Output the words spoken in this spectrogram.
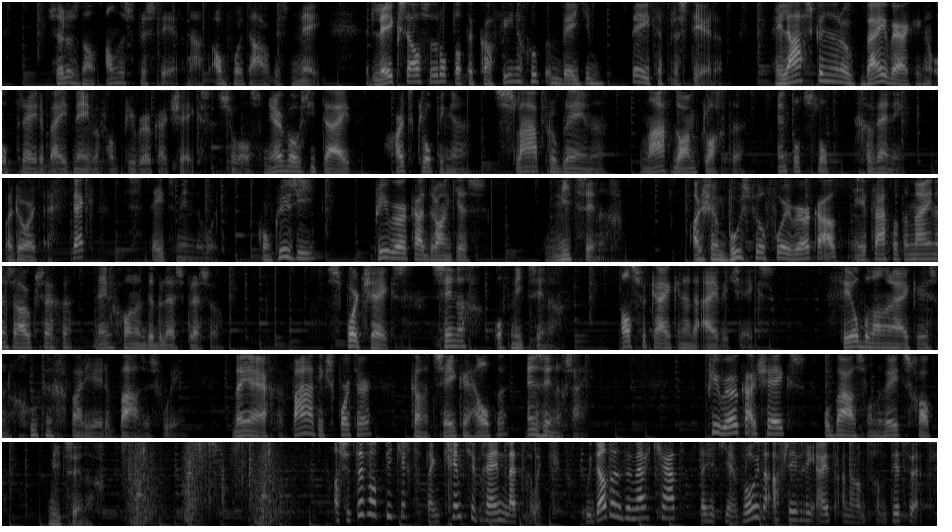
zullen ze dan anders presteren? Nou, het antwoord daarop is nee. Het leek zelfs erop dat de cafeïnegroep een beetje beter presteerde. Helaas kunnen er ook bijwerkingen optreden bij het nemen van pre-workout shakes, zoals nervositeit, hartkloppingen, slaapproblemen, maag-darmklachten en tot slot gewenning, waardoor het effect steeds minder wordt. Conclusie: pre-workout drankjes niet zinnig. Als je een boost wil voor je workout en je vraagt dat aan mij, dan zou ik zeggen: neem gewoon een dubbele espresso. Sportshakes, zinnig of niet zinnig? Als we kijken naar de eiwitshakes. Veel belangrijker is een goed en gevarieerde basisvoeding. Ben jij echt een fanatiek sporter, kan het zeker helpen en zinnig zijn. Pre-workout shakes op basis van de wetenschap niet zinnig. Als je te veel piekert, dan krimpt je brein letterlijk. Hoe dat in zijn werk gaat, leg ik je in volgende aflevering uit aan de hand van dit web.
